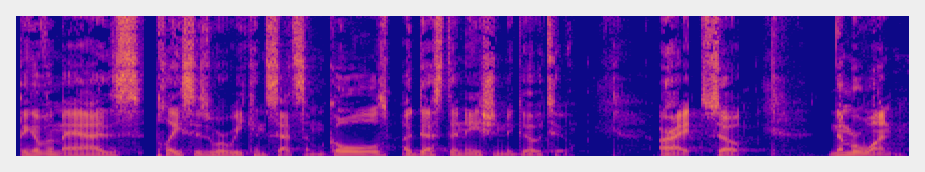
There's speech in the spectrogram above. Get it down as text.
Think of them as places where we can set some goals, a destination to go to. All right. So number one,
